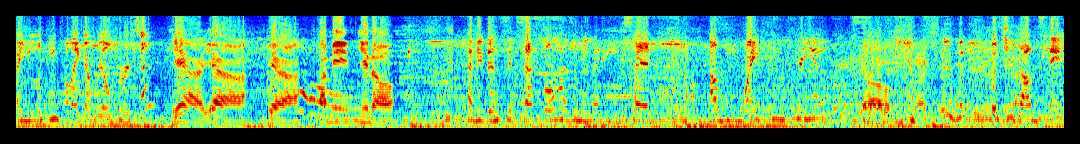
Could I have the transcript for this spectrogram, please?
Hi, sweetie. So are you looking for like a real person? Yeah, yeah, yeah. I mean, you know. Have you been successful? Has anybody said, I'll be waifu for you? No. What's your dog's name?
